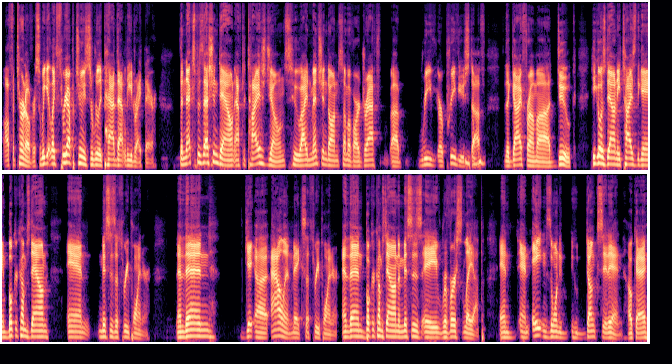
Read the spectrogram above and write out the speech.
off a turnover. So we get like three opportunities to really pad that lead right there. The next possession down after Tyus Jones, who I mentioned on some of our draft uh, re- or preview mm-hmm. stuff, the guy from uh, Duke, he goes down, he ties the game. Booker comes down and misses a three pointer. And then uh, Allen makes a three pointer, and then Booker comes down and misses a reverse layup, and and Ayton's the one who, who dunks it in. Okay,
